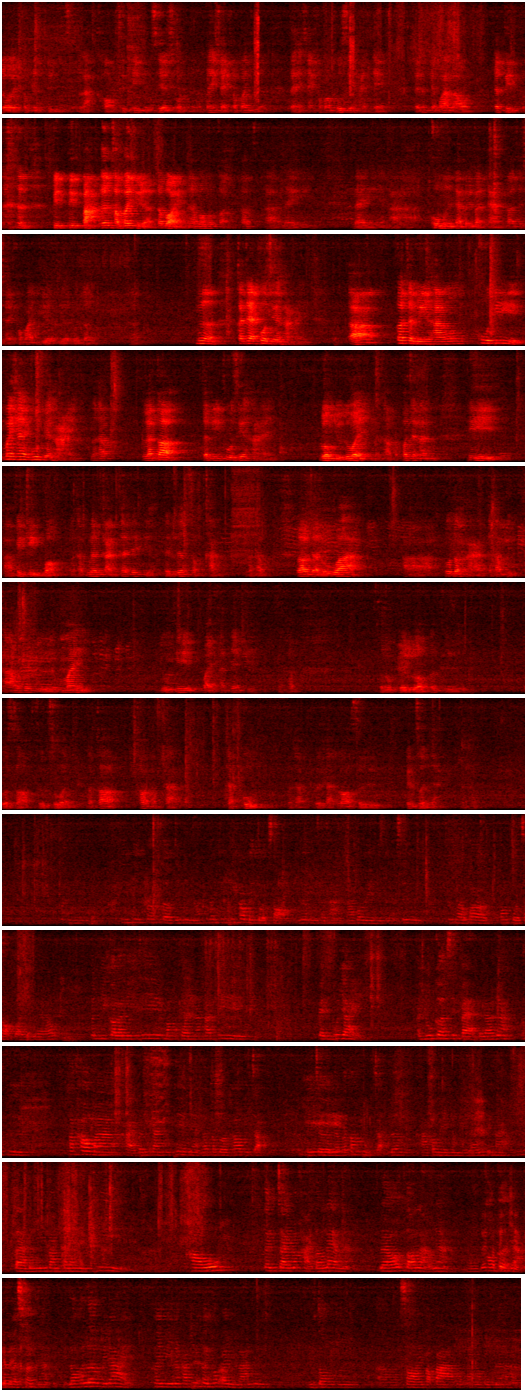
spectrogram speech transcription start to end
โดยคำนึงถึงหลักของสิทธิมนุษยชนนะครับไม่ใช้คำว่าเหยื่อแต่ให้ใช้คำว่าผู้เสียหายแทนแต่เนื่องจากว่าเราจะติดปิดติดปากเรื่องคำว่าเหยื่อก็บ่อยนะเพราะเมื่อก่อนก็ในในคู่มือการปฏิบัติงานก็จะใช้คำว่าเหยื่อเหยื่อโดยตลอดนะครับเมื่อคัดแยผู้เสียหายก็จะมีทั้งผู้ที่ไม่ใช่ผู้เสียหายนะครับ แล้วก็จะมีผู้เสียหาย รวมอยู่ด้วยนะครับ เพราะฉะนั้นที่พี่กิ่งบอกนะครับ เรื่องการคัดแยกเหยื่อเป็นเรื่องสำคัญนะครับ เราจะรู้ว่าอ่าผู้ต้องหากระทำผิดค้ามนุษย์หรือไม่อยู่ที่ใบคัดแยกเหยื่อนะครับ สรุปโดยรวมก็คือตรวจสอบสืบสวน แล้วก็เข้าทำการจับกลุ่มนะครับโดยการล่อซื้อเป็นส่วนใหญ่นะครับ ที่ พี่เพิ่มเติมนิดนึงเนาะเรื่องที่พี่เข้าไปตรวจสอบเรื่องสถานค้าประเวณีเนี่ยซึ่งซึ่งเราก็ต้องตรวจสอบบ่อยอยู่แล้ว มันมีกรณีที่บางคนนะคะที่เป็นผู้ใหญ่ อายุเกิน 18 ไปแล้วเนี่ยก็คือถ้าเข้ามาขายบริการทางเพศเนี่ยถ้าตำรวจเข้าไปจับไปเจอเนี่ยก็ต้องถูกจับเรื่องค้าประเวณีแล้วใช่ไหมคะแต่มันมีบางกรณีที่เขาเต็มใจมาขายตอนแรกเนี่ยแล้วตอนหลังเนี่ย เขาเกิดอยากเลิกอาชีพนะเราก็เลิกไม่ได้ เคยมีนะคะที่เคยเข้าไปอยู่ร้านหนึ่งอยู่ตรงเอ่อซอยปะปาตรงบางละมุงเนี่ยนะคะ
